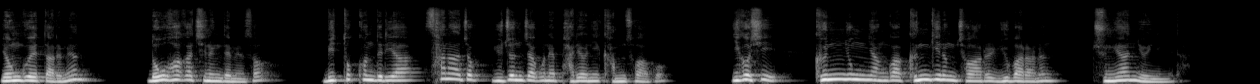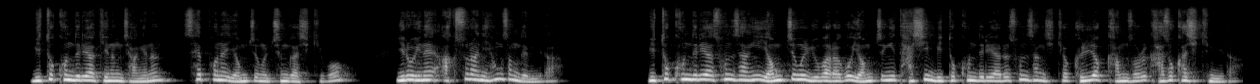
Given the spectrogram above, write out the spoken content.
연구에 따르면 노화가 진행되면서 미토콘드리아 산화적 유전자군의 발현이 감소하고 이것이 근육량과 근기능 저하를 유발하는 중요한 요인입니다. 미토콘드리아 기능 장애는 세포 내 염증을 증가시키고 이로 인해 악순환이 형성됩니다. 미토콘드리아 손상이 염증을 유발하고 염증이 다시 미토콘드리아를 손상시켜 근력 감소를 가속화시킵니다.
